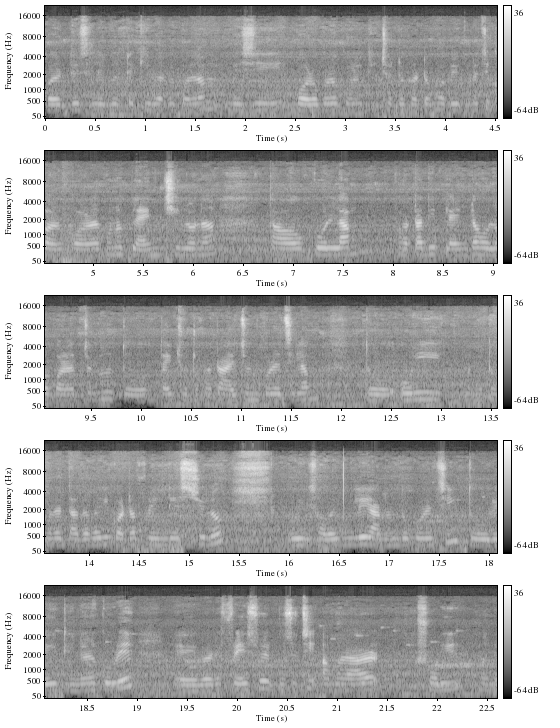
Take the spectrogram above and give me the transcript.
বার্থডে সেলিব্রেটটা কীভাবে করলাম, বেশি বড় করে করেছি ছোটোখাটোভাবেই করেছি, কারণ করার কোনো প্ল্যান ছিল না। তাও করলাম, হঠাৎই প্ল্যানটা হলো করার জন্য, তো তাই ছোটোখাটো আয়োজন করেছিলাম। তো ওরই মানে তোমাদের দাদাভাই কটা ফ্রেন্ড এসেছিল ওই সবাই মিলেই আনন্দ করেছি। তো এই ডিনার করে এবারে ফ্রেশ হয়ে বসেছি। আমার আর শরীর মানে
